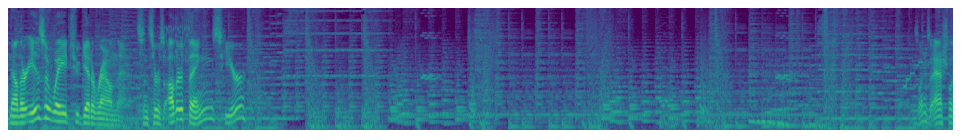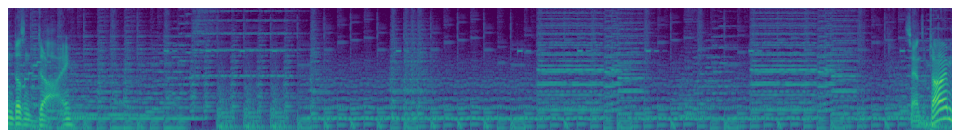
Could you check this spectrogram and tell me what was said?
Now there is a way to get around that. Since there's other things here, As long as Ashlynn doesn't die. Sands of Time.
